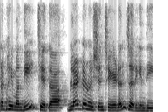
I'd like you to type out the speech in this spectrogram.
ఎనభై మంది చేత బ్లడ్ డొనేషన్ చేయడం జరిగింది.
